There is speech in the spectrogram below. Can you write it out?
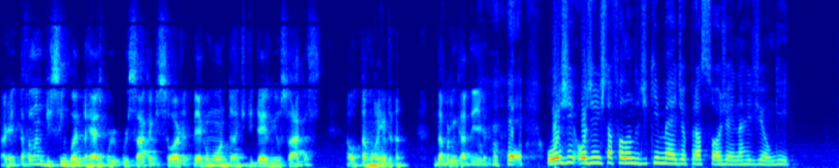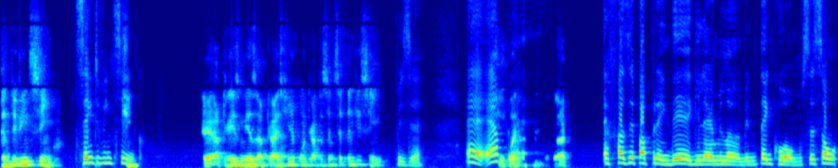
a gente está falando de 50 reais por, por saca de soja. Pega um montante de 10 mil sacas, olha o tamanho da, da brincadeira. Hoje, hoje a gente está falando de que média para soja aí na região, Gui? 125. 125? É, há três meses atrás tinha contrato a 175. Pois é. É, é, 50, é, é fazer para aprender, Guilherme Lambe, não tem como. Vocês são,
